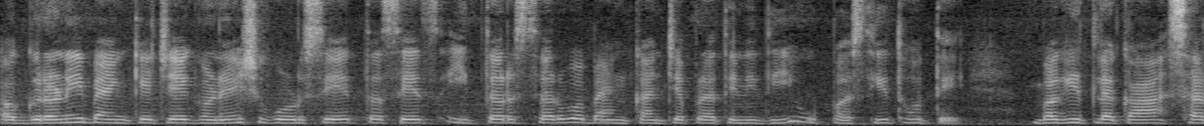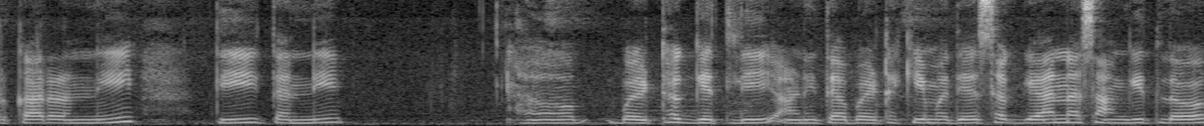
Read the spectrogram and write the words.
अग्रणी बँकेचे गणेश गोडसे तसेच इतर सर्व बँकांचे प्रतिनिधी उपस्थित होते. बघितलं का? सरकारांनी ती त्यांनी बैठक घेतली आणि त्या बैठकीमध्ये सगळ्यांना सांगितलं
